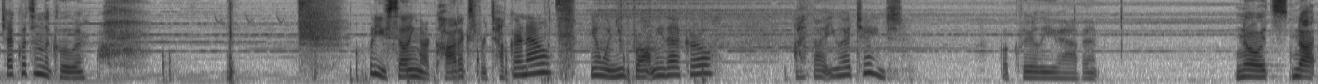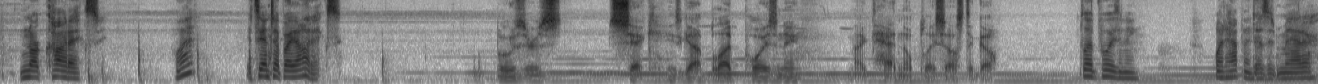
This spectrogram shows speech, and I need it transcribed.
Check what's in the cooler. What are you selling narcotics for Tucker now? You know, when you brought me that girl, I thought you had changed. But clearly you haven't. No, it's not narcotics. What? It's antibiotics. Boozer's sick. He's got blood poisoning. I had no place else to go. Blood poisoning. What happened? Does it matter?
